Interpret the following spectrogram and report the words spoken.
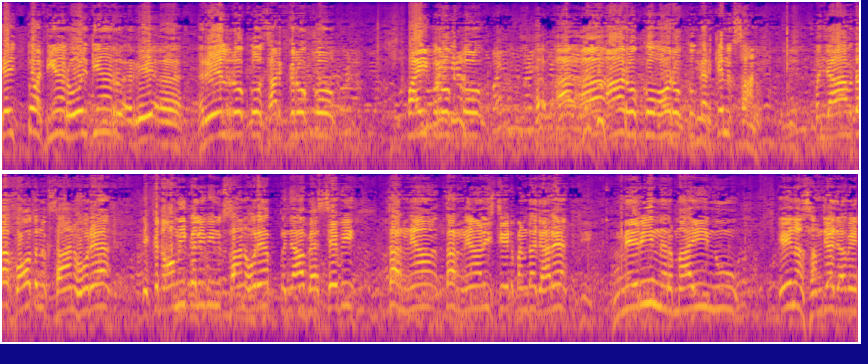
ਕਿ ਤੁਹਾਡੀਆਂ ਰੋਜ਼ ਦੀਆਂ ਰੇਲ ਰੋਕੋ ਸੜਕ ਰੋਕੋ ਪਾਈਪ ਰੋਕੋ। ਆ ਆ ਆ ਰੋਕੋ, ਉਹ ਰੋਕੋ ਕਰਕੇ ਨੁਕਸਾਨ ਪੰਜਾਬ ਦਾ ਬਹੁਤ ਨੁਕਸਾਨ ਹੋ ਰਿਹਾ। ਇਕਨੋਮਿਕਲੀ ਵੀ ਨੁਕਸਾਨ ਹੋ ਰਿਹਾ। ਪੰਜਾਬ ਵੈਸੇ ਵੀ ਧਰਨਿਆਂ ਧਰਨਿਆਂ ਵਾਲੀ ਸਟੇਟ ਬਣਦਾ ਜਾ ਰਿਹਾ। ਮੇਰੀ ਨਰਮਾਈ ਨੂੰ ਇਹ ਨਾ ਸਮਝਿਆ ਜਾਵੇ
